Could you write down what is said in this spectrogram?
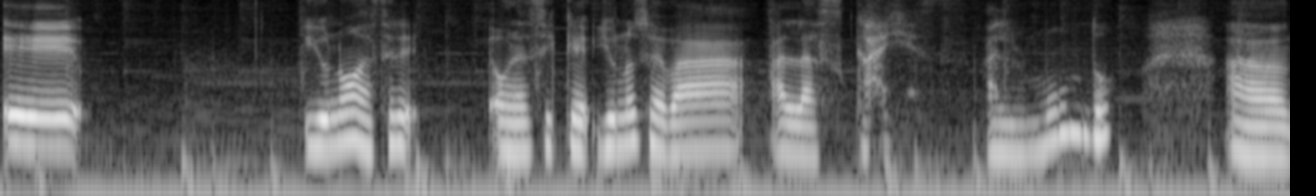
Eh, y uno hace, ahora sí que, y uno se va a las calles, al mundo, a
